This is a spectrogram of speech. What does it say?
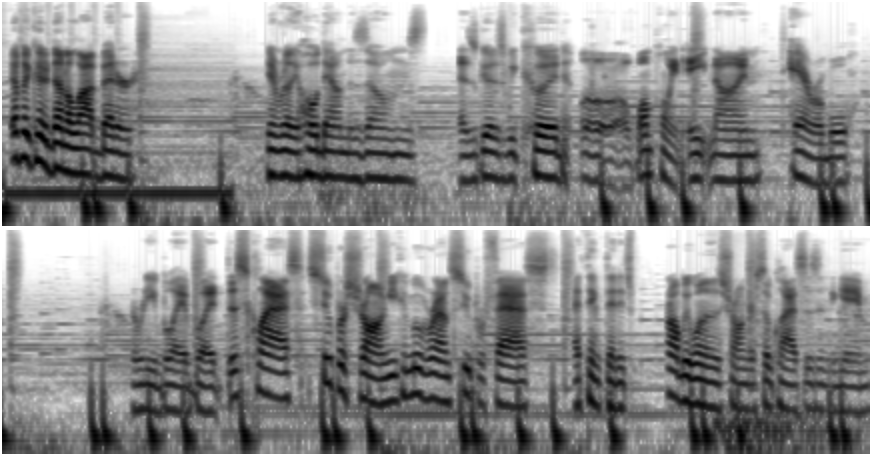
Definitely could have done a lot better. Didn't really hold down the zones as good as we could. Ugh, 1.89, terrible. Replay, but this class, super strong. You can move around super fast. I think that it's probably one of the stronger subclasses in the game.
